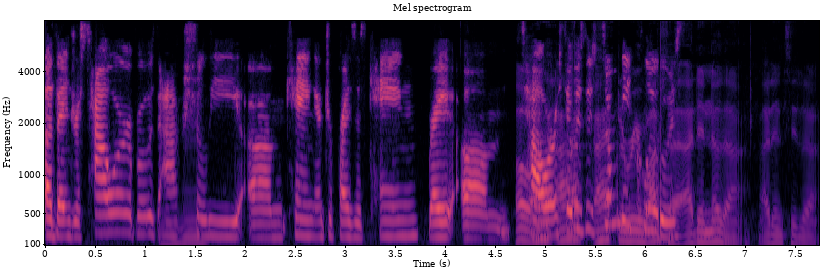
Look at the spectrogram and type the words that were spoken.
Avengers Tower, but it was Mhm. actually um, Kang Enterprises Kang, right? Um, Oh, Tower. I, so I, there was I so many clues. That. I didn't know that. I didn't see that.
